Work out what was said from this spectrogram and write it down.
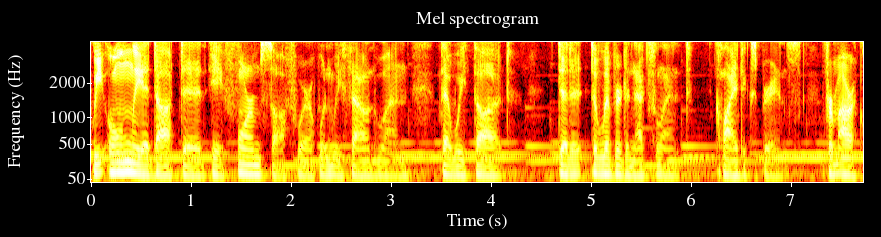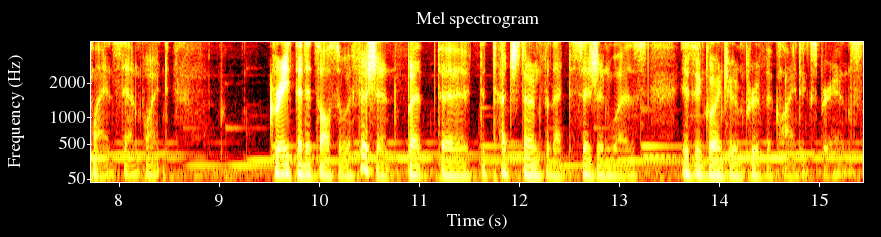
we only adopted a form software when we found one that we thought did delivered an excellent client experience from our client standpoint. Great that it's also efficient, but the, the touchstone for that decision was is it going to improve the client experience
